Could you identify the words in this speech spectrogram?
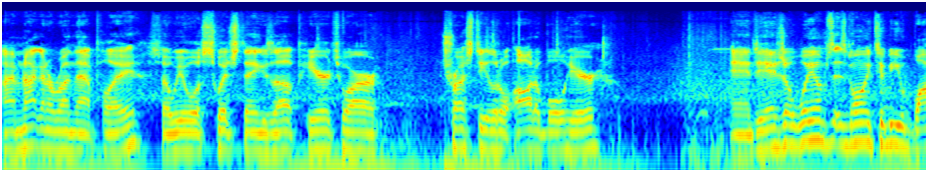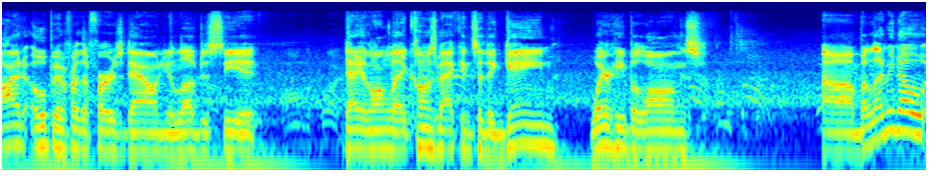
I am not going to run that play. So we will switch things up here to our trusty little audible here. And DeAngelo Williams is going to be wide open for the first down. You love to see it. Daddy Longleg comes back into the game where he belongs. Uh, but let me know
